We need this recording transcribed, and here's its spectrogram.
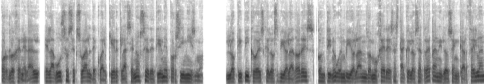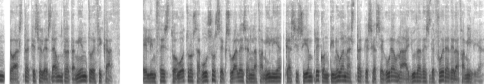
Por lo general, el abuso sexual de cualquier clase no se detiene por sí mismo. Lo típico es que los violadores continúen violando mujeres hasta que los atrapan y los encarcelan, o hasta que se les da un tratamiento eficaz. El incesto u otros abusos sexuales en la familia casi siempre continúan hasta que se asegura una ayuda desde fuera de la familia.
